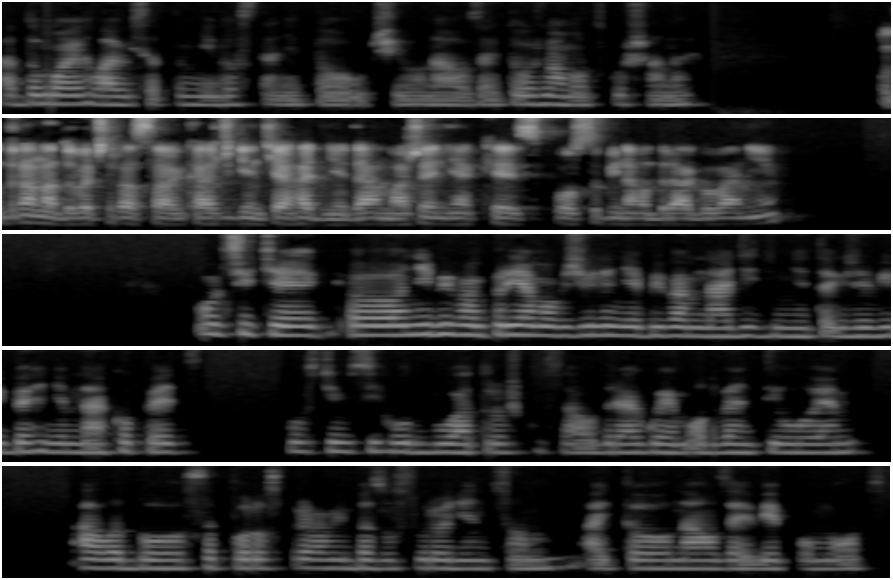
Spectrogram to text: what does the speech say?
a do mojej hlavy sa to nedostane to učivo naozaj. To už mám odskúšané. Od rána do večera sa každý deň ťahať nedá. Máš aj nejaké spôsoby na odreagovanie? Určite. Nebývam priamo v Žiline, nebývam na dedine, takže vybehnem na kopec, pustím si hudbu a trošku sa odreagujem, odventilujem alebo sa porozprávam iba so súrodencom. Aj to naozaj vie pomôcť.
